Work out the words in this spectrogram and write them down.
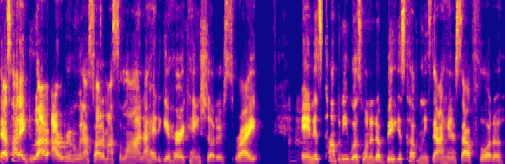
That's how they do. I, I remember when I started my salon, I had to get hurricane shutters, right? Mm-hmm. And this company was one of the biggest companies down here in South Florida.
